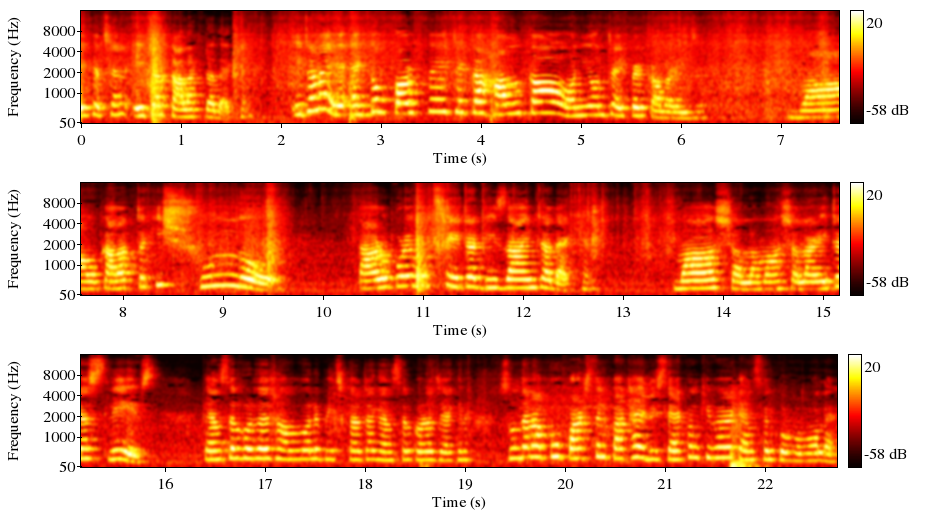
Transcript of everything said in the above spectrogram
দেখেছেন, এইটার কালারটা দেখেন। এটা না একদম পারফেক্ট একটা হালকা অনিয়ন টাইপের কালার এই যে। ওয়াও কালারটা কি সুন্দর। তার উপরে হচ্ছে এটার ডিজাইনটা দেখেন। মাশাল্লাহ মাশাল্লাহ এটা স্লিভস ক্যান্সেল করতে সম্ভব বলে পিচকাটা ক্যান্সেল করা যায় কিনা। সুলতান আপু পার্সেল পাঠাই দিছে। এখন কীভাবে ক্যান্সেল করব বলেন?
